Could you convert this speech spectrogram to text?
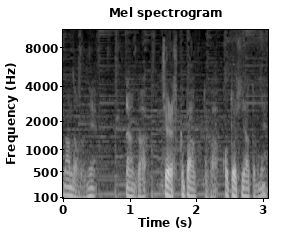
なんだろうね、なんか、ジュラシック・パークとか、今年だとね、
